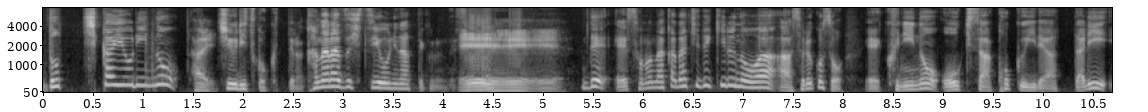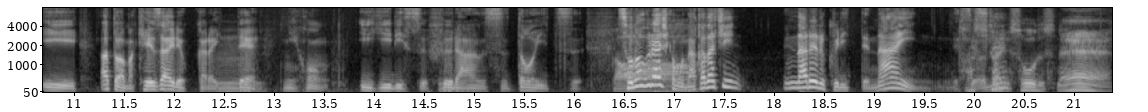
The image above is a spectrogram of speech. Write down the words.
どっちかよりの中立国っていうのは必ず必要になってくるんですよね。えー、で、えその仲立ちできるのはあそれこそ、えー、国の大きさ国威であったりあとはまあ経済力から言って、日本イギリスフランス、ドイツ。そのぐらいしかもう仲立ちになれる国ってないんですよね。確かにそうですね、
